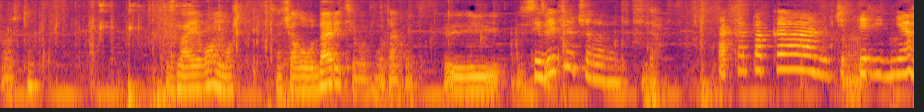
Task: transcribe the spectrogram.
Просто. Зная его, он может сначала ударить его вот так вот. И... Ты выключил его? Да. Пока-пока, на 4 дня.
